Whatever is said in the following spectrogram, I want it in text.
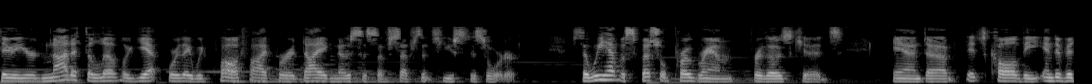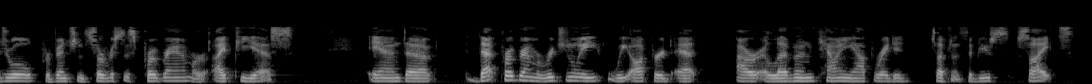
they're not at the level yet where they would qualify for a diagnosis of substance use disorder. So we have a special program for those kids, and uh, it's called the Individual Prevention Services Program, or IPS. And uh, that program originally we offered at our 11 county operated substance abuse sites.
